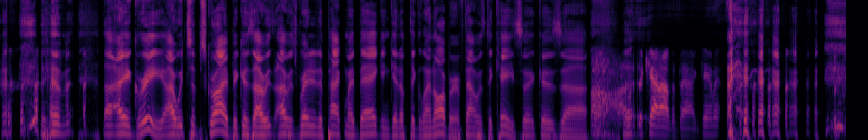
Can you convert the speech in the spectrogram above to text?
I agree. I would subscribe because I was I was ready to pack my bag and get up to Glen Arbor if that was the case. Because uh, Oh, I let the cat out of the bag. Damn it.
